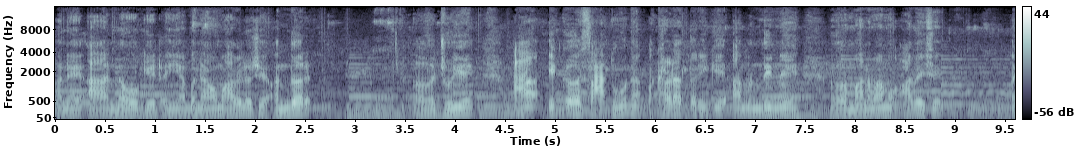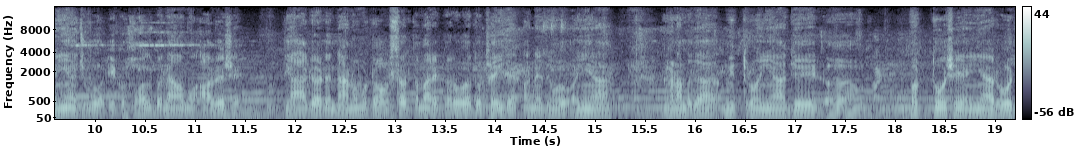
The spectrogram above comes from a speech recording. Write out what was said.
અને આ નવો ગેટ અહીંયા બનાવવામાં આવેલો છે. અંદર જોઈએ. આ એક સાધુઓના અખાડા તરીકે આ મંદિરને માનવામાં આવે છે. અહીંયા જુઓ, એક હોલ બનાવવામાં આવે છે. ત્યાં આગળ નાનો મોટો અવસર તમારે કરવો હોય તો થઈ જાય. અને જુઓ, અહીંયા ઘણા બધા મિત્રો અહીંયા જે ભક્તો છે, અહીંયા રોજ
